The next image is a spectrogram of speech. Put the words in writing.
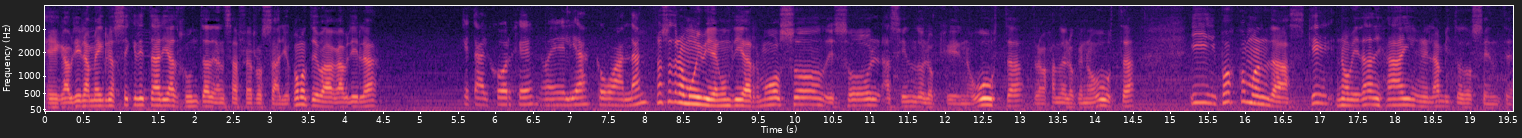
eh, Gabriela Meglio, secretaria adjunta de ANSAFE Rosario. ¿Cómo te va, Gabriela? ¿Qué tal, Jorge, Noelia? ¿Cómo andan? Nosotros muy bien, un día hermoso, de sol, haciendo lo que nos gusta, trabajando en lo que nos gusta. ¿Y vos cómo andás? ¿Qué novedades hay en el ámbito docente?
